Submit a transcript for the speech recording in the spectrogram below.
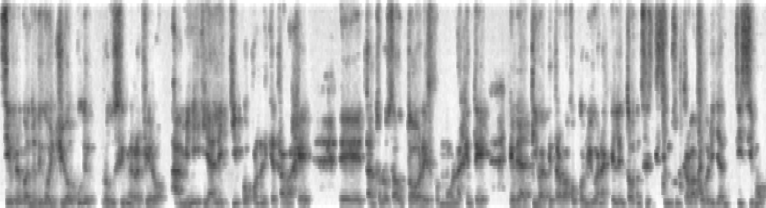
Siempre cuando digo yo pude producir, me refiero a mí y al equipo con el que trabajé, eh, tanto los autores como la gente creativa que trabajó conmigo en aquel entonces, que hicimos un trabajo brillantísimo.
